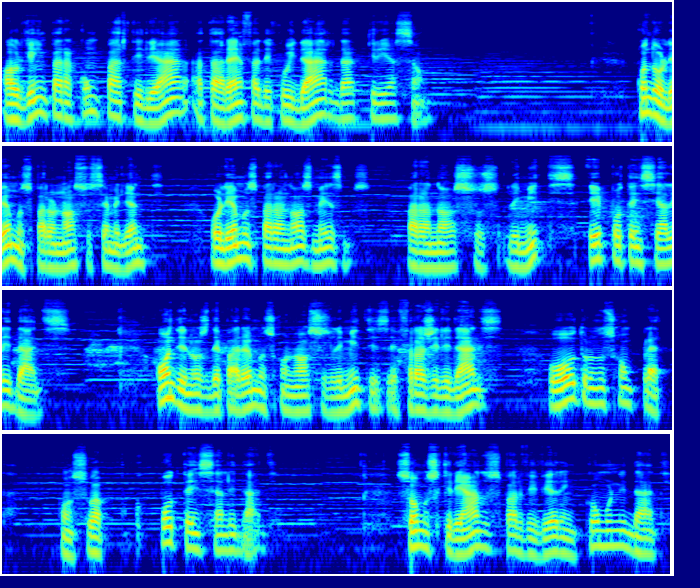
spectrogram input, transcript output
Alguém para compartilhar a tarefa de cuidar da criação. Quando olhamos para o nosso semelhante, olhamos para nós mesmos, para nossos limites e potencialidades. Onde nos deparamos com nossos limites e fragilidades, o outro nos completa com sua potencialidade. Somos criados para viver em comunidade,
